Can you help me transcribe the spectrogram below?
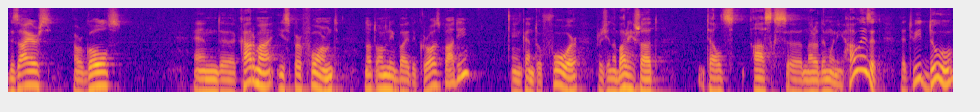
desires, our goals, and uh, karma is performed not only by the gross body. In Canto 4, Prachinabarhishat tells, asks uh, Narada Muni, how is it that we do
